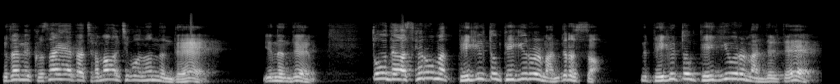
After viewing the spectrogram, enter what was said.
그 다음에 그 사이에다 자막을 집어넣는데 있는데 또 내가 새로만 101동 101호를 만들었어. 근데 101동 102호를 만들 때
